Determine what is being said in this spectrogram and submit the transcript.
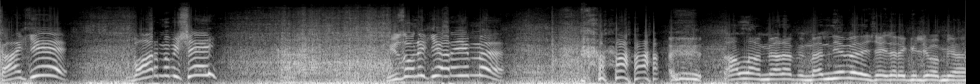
Kanki var mı bir şey? 112 arayayım mı? Allah'ım yarabbim ben niye böyle şeylere gülüyorum ya?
